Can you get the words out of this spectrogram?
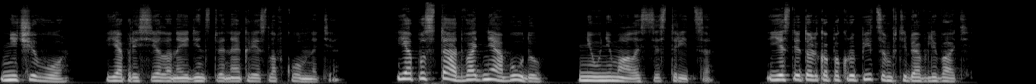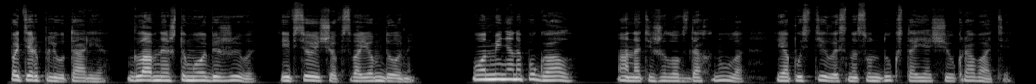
Ничего. Я присела на единственное кресло в комнате. Я пуста два дня буду, не унималась сестрица. Если только по крупицам в тебя вливать. Потерплю, Талья. Главное, что мы обе живы и все еще в своем доме. Он меня напугал, она тяжело вздохнула и опустилась на сундук, стоящий у кровати.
